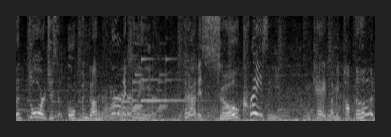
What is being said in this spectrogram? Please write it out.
The door just opened up vertically. That is so crazy. Okay, let me pop the hood.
